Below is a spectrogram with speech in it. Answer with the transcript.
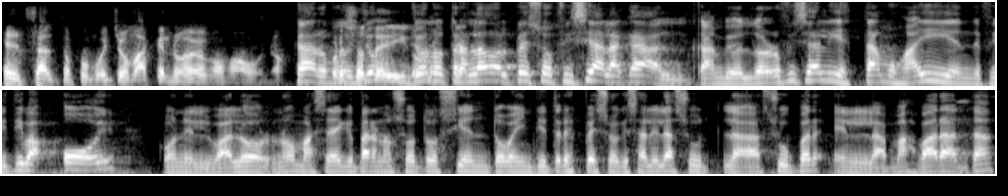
el salto fue mucho más que el 9,1. Claro, Por eso yo, te digo, yo lo traslado al peso oficial acá, al cambio del dólar oficial, y estamos ahí, en definitiva, hoy con el valor, ¿no? Más allá de que para nosotros 123 pesos que sale la, la super en la más barata,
